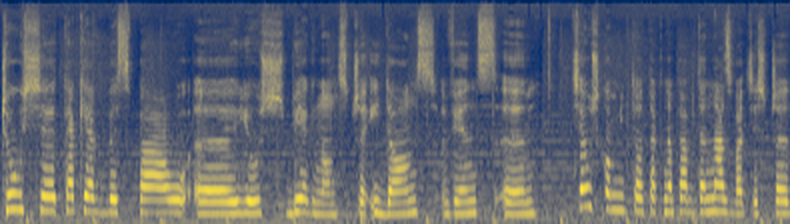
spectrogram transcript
czuł się tak, jakby spał już biegnąc czy idąc, więc ciężko mi to tak naprawdę nazwać. Jeszcze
